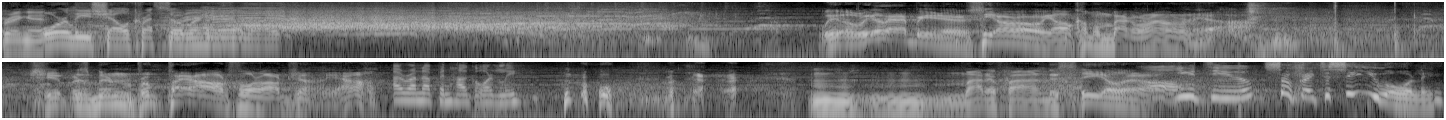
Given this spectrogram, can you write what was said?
Bring it. Orly's shell crests over into the sunlight. We're real happy to see all y'all coming back around here. Ship has been prepared for our journey, yeah? I run up and hug Orly. mm, mighty fine to see you there. You too. So great to see you, Orly.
